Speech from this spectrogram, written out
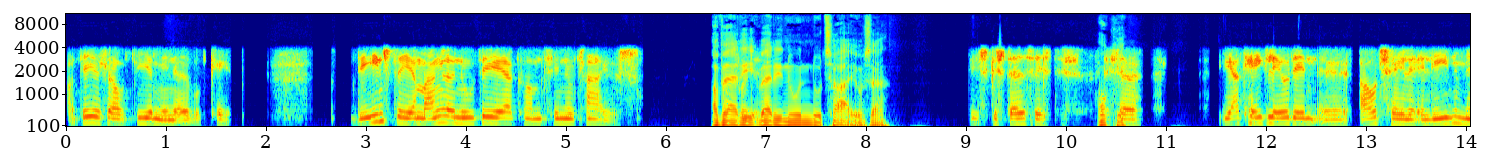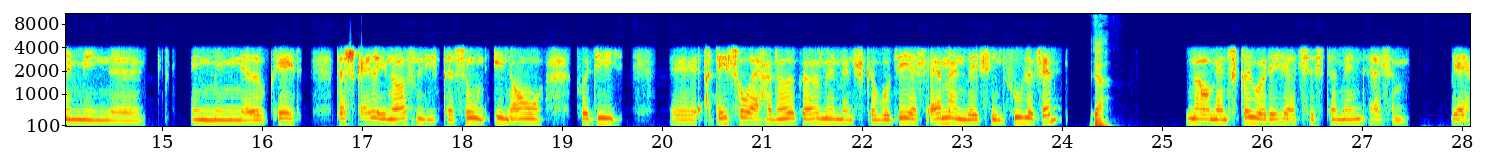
og det er så via min advokat. Det eneste, jeg mangler nu, det er at komme til notarius. Og hvad er det, hvad er det nu en notarius er? Det skal stadfæstes. Okay. Altså, jeg kan ikke lave den øh, aftale alene med min, øh, med, med min advokat. Der skal en offentlig person ind over, fordi, øh, og det tror jeg har noget at gøre med, at man skal vurderes, er man med sin fulde fem? Ja. Når man skriver det her testament, altså, ja.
